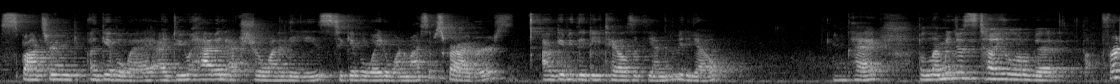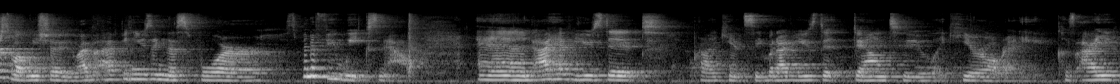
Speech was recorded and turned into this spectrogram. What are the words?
sponsoring a giveaway. I do have an extra one of these to give away to one of my subscribers. I'll give you the details at the end of the video. Okay, but let me just tell you a little bit. First of all, let me show you. I've, I've been using this for, it's been a few weeks now. And I have used it, probably can't see, but I've used it down to like here already. Because I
